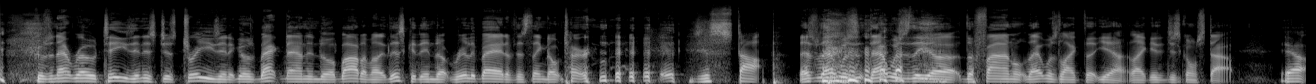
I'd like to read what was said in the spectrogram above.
Because in that road tees and it's just trees and it goes back down into a bottom. Like this could end up really bad if this thing don't turn. Just stop. That's that was that was the uh the final. That was like the yeah, like it's just gonna stop. Yeah.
